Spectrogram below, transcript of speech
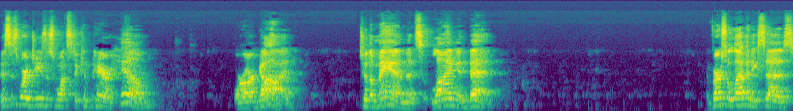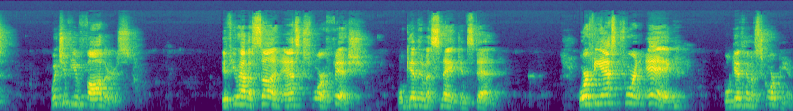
This is where Jesus wants to compare him or our God to the man that's lying in bed. Verse 11, he says, Which of you fathers, if you have a son, asks for a fish, will give him a snake instead? Or if he asks for an egg, will give him a scorpion?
